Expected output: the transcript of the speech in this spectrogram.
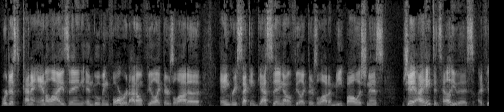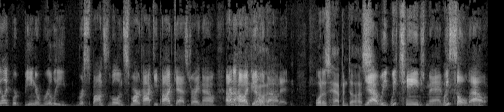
We're just kind of analyzing and moving forward. I don't feel like there's a lot of angry second guessing. I don't feel like there's a lot of meatballishness. Jay, I hate to tell you this. I feel like we're being a really responsible and smart hockey podcast right now. I don't know how Oh, I feel God. about it. What has happened to us? Yeah, we we changed, man. We sold out.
